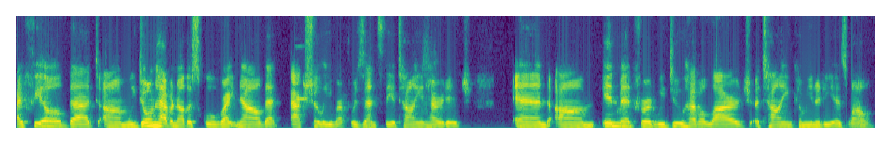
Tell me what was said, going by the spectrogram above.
I feel that um, we don't have another school right now that actually represents the Italian heritage. And um, in Medford, we do have a large Italian community as well.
